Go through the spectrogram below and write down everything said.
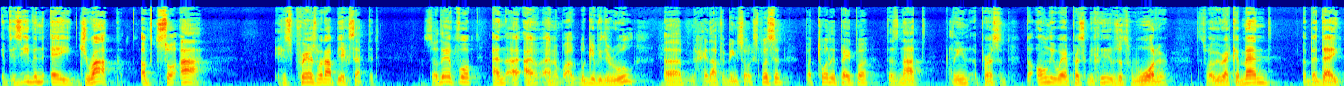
if there's even a drop of tzoah, his prayers will not be accepted. So therefore, and I, I, and we'll give you the rule, uh, for being so explicit, but toilet paper does not clean a person. The only way a person can be clean is with water. That's why we recommend a bidet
